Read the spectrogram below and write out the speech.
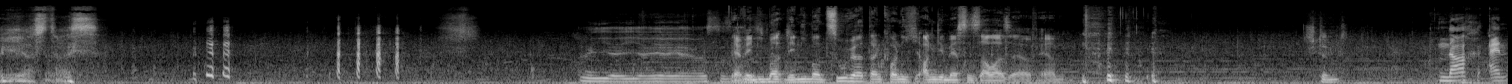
Justus. Was das Ja, wenn niemand, wenn niemand zuhört, dann kann ich angemessen sauer sein auf ihn. Stimmt. Nach, ein,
